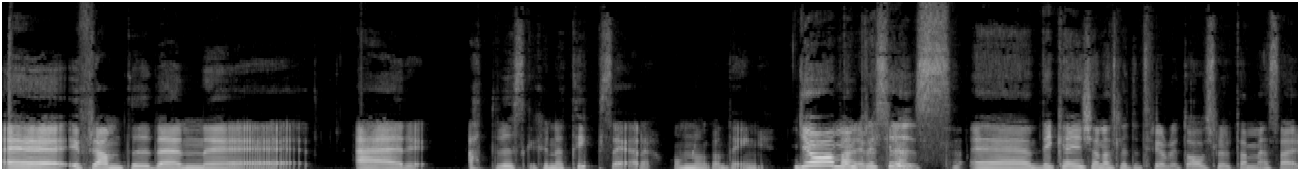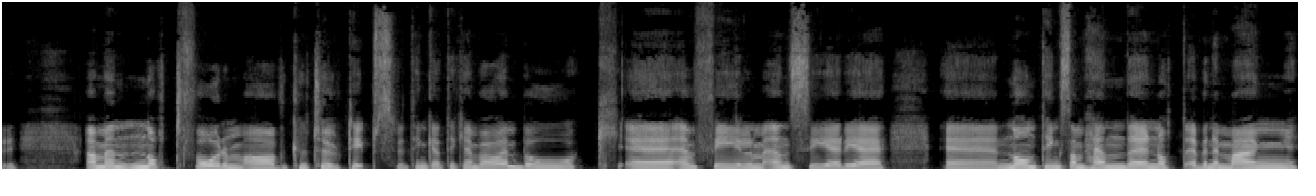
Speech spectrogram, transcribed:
eh, i framtiden eh, är att vi ska kunna tipsa er om någonting. Ja men precis. Eh, det kan ju kännas lite trevligt att avsluta med så här, ja men något form av kulturtips. Vi tänker att det kan vara en bok, eh, en film, en serie, eh, någonting som händer, något evenemang,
